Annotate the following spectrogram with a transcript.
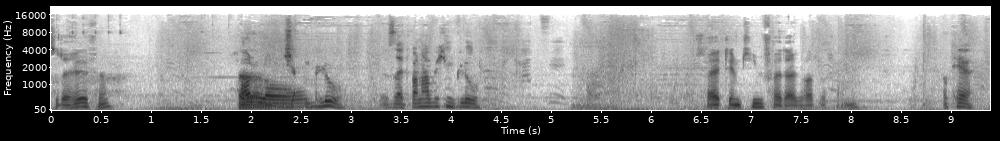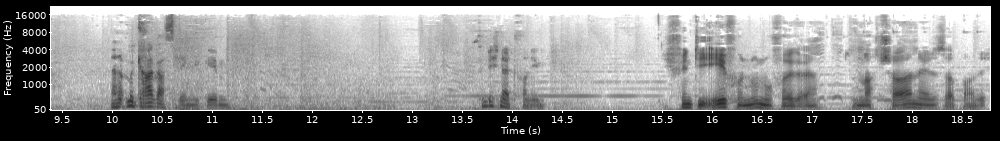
Brauchst du da Hilfe? Hallo. Ich hab einen Blue. Seit wann habe ich einen Blue? Seit dem Teamfight da gerade wahrscheinlich. Okay. Dann hat mir Gragas den gegeben. Finde ich nett von ihm. Ich finde die E von Nunu voll geil. Die macht Schaden, ey, das ist abartig.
